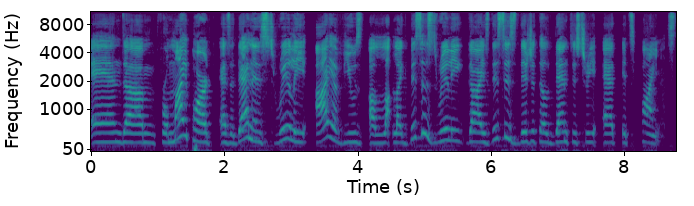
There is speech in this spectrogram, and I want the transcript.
And um, from my part as a dentist, really, I have used a lot. Like, this is really, guys, this is digital dentistry at its finest.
